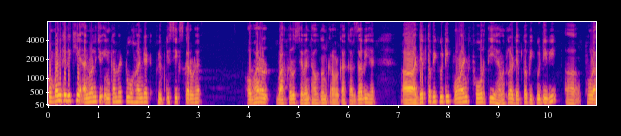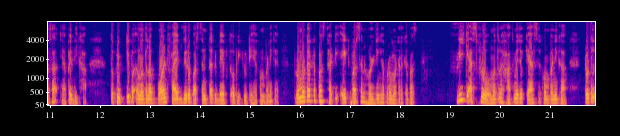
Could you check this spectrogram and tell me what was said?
कंपनी के देखिए एनुअली जो इनकम है 256 करोड़ है। ओवरऑल बात करूँ 7000 करोड़ का कर्जा भी है। डेप्थ ऑफ़ इक्विटी पॉइंट फोर थी है। मतलब डेप्थ ऑफ़ इक्विटी भी आ, थोड़ा सा यहाँ पे दिखा। तो 50 मतलब पॉइंट फाइव ज़ीरो परसेंट तक डेप्थ ऑफ़ इक्विटी है कंपनी का। प्रोमोटर के पास 38 परसेंट होल्डिंग है प्रोमोटर के पास। फ्री कैश फ्लो मतलब हाथ में जो कैश है कंपनी का टोटल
